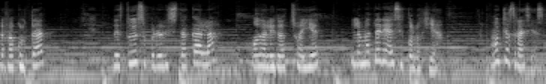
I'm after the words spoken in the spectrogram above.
la Facultad de Estudios Superiores Iztacala, modalidad Suayet y la materia de Psicología. Muchas gracias.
